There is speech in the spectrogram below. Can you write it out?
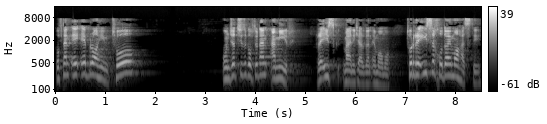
گفتن ای ابراهیم تو اونجا چیزی گفته بودن امیر رئیس معنی کردن امامو. تو رئیس خدای ما هستی.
